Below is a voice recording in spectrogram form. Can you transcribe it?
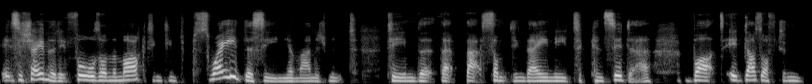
It's a shame that it falls on the marketing team to persuade the senior management team that that that's something they need to consider, but it does often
